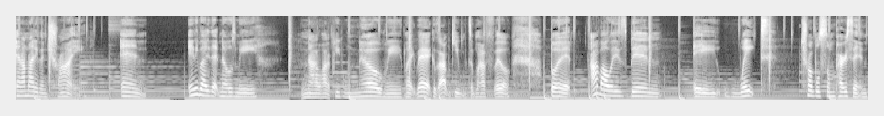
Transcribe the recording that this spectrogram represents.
and I'm not even trying. And anybody that knows me, not a lot of people know me like that because I'm keeping to myself. But I've always been a weight troublesome person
